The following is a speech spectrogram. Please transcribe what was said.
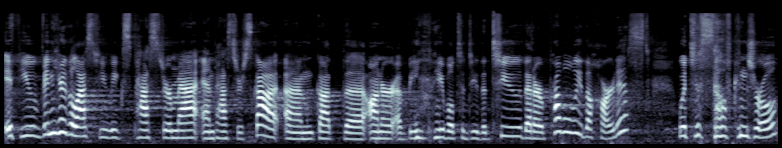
if you've been here the last few weeks, Pastor Matt and Pastor Scott um, got the honor of being able to do the two that are probably the hardest, which is self control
